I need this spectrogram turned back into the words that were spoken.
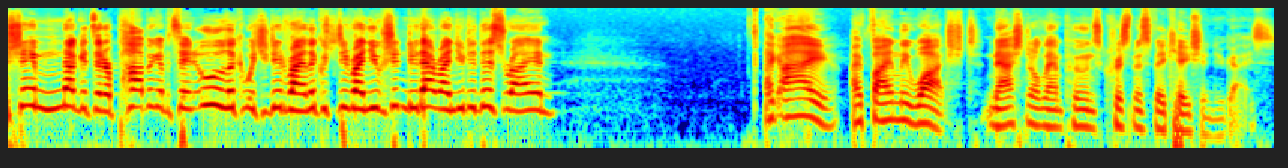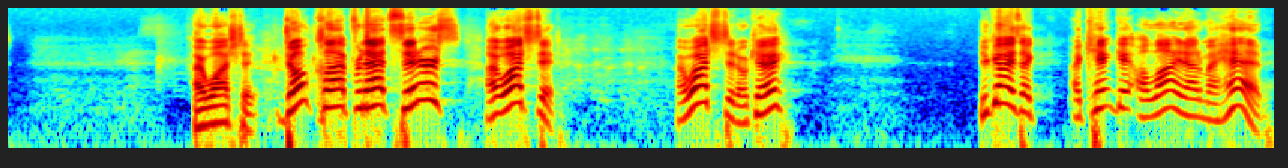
shame nuggets that are popping up and saying, Ooh, look at what you did, Ryan. Look what you did, Ryan. You shouldn't do that, Ryan. You did this, Ryan. Like I, I finally watched National Lampoon's Christmas Vacation, you guys. I watched it. Don't clap for that, sinners. I watched it. I watched it, okay? You guys, I, I can't get a line out of my head.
